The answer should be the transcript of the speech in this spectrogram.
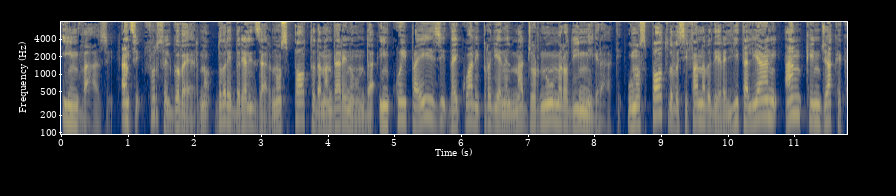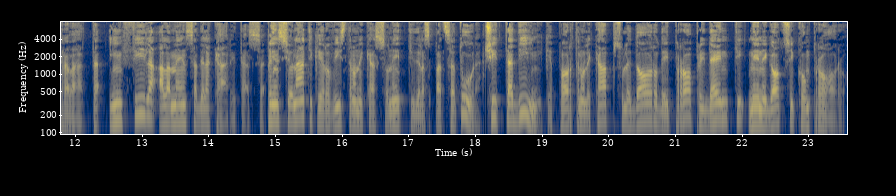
invasi. Anzi, forse il governo dovrebbe realizzare uno spot da mandare in onda in quei paesi dai quali proviene il maggior numero di immigrati. Uno spot dove si fanno vedere gli italiani anche in giacca e cravatta in fila alla mensa della Caritas, pensionati che rovistano nei cassonetti della spazzatura, cittadini che portano le capsule d'oro dei propri denti nei negozi compro oro.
